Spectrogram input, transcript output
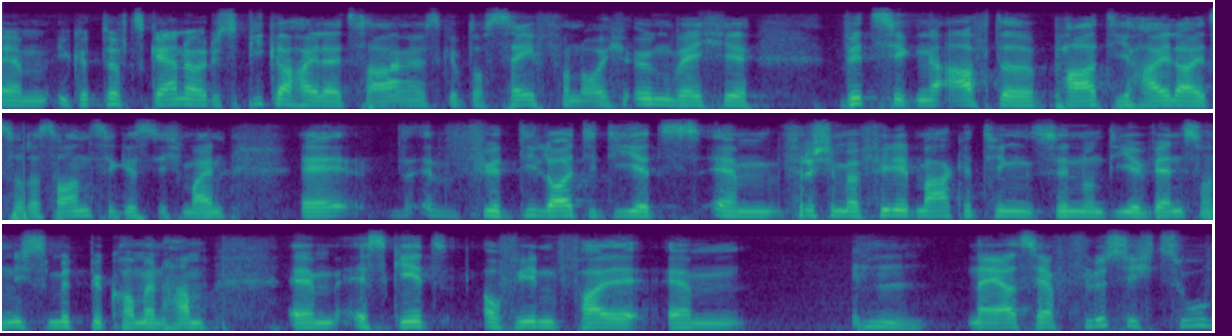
ähm, ihr dürft gerne eure Speaker-Highlights sagen, es gibt doch safe von euch irgendwelche witzigen After-Party-Highlights oder sonstiges. Ich meine, äh, für die Leute, die jetzt ähm, frisch im Affiliate-Marketing sind und die Events noch nicht so mitbekommen haben, ähm, es geht auf jeden Fall, ähm, naja, sehr flüssig zu.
